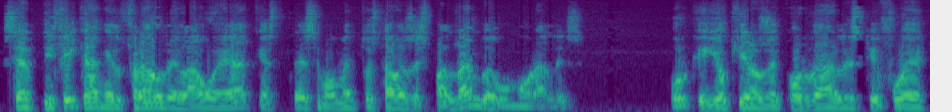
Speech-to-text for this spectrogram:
Certifican el fraude de la OEA que hasta ese momento estaba respaldando a Evo Morales, porque yo quiero recordarles que fue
